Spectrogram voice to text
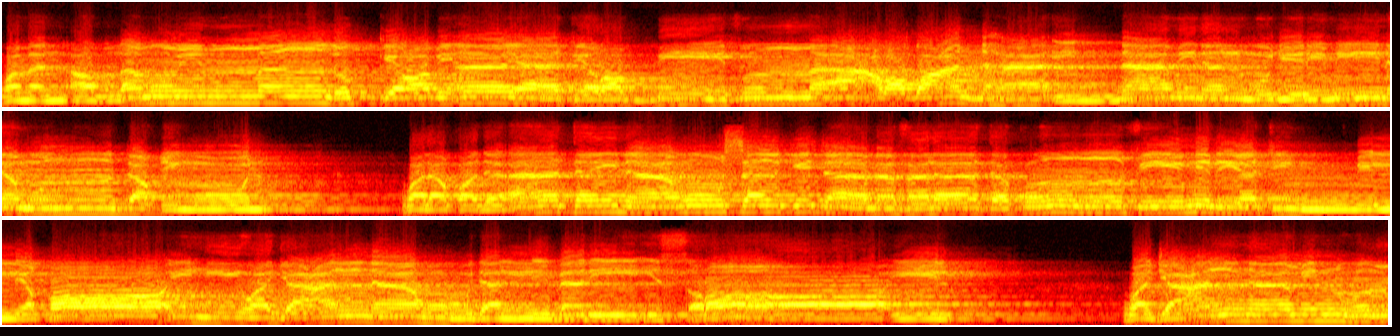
ومن أظلم ممن ذكر بآيات ربه ثم أعرض عنها إنا من المجرمين منتقمون. ولقد آتينا موسى الكتاب فلا تكن في مرية من لقائه وجعلناه هدى لبني إسرائيل. وجعلنا منهم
